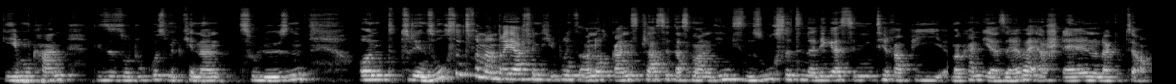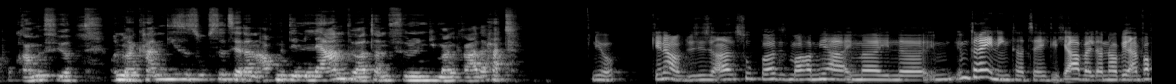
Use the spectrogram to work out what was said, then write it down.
geben kann, diese Sudokus mit Kindern zu lösen. Und zu den Suchsitz von Andrea finde ich übrigens auch noch ganz klasse, dass man in diesen Suchsitz in der Legasthenie-Therapie, man kann die ja selber erstellen und da gibt es ja auch Programme für. Und man kann diese Suchsitz ja dann auch mit den Lernwörtern füllen, die man gerade hat. Ja, Genau, das ist auch super. Das machen wir auch immer in im, im Training tatsächlich auch, weil dann habe ich einfach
